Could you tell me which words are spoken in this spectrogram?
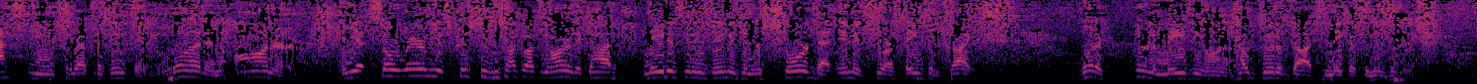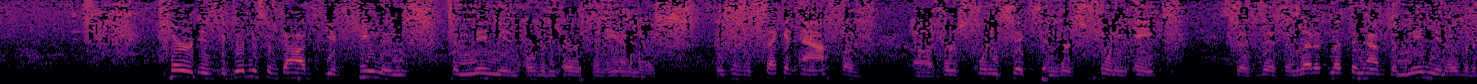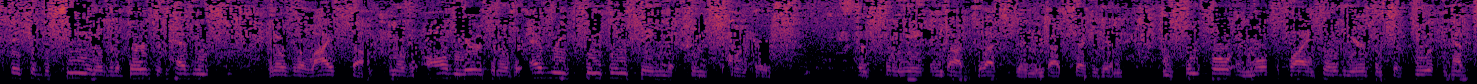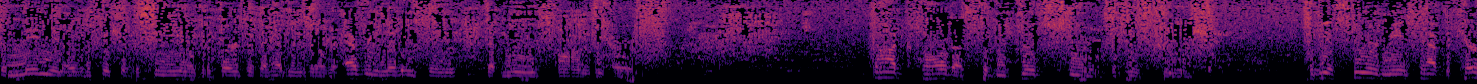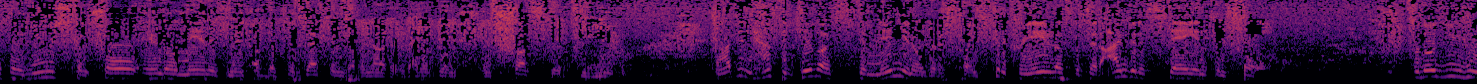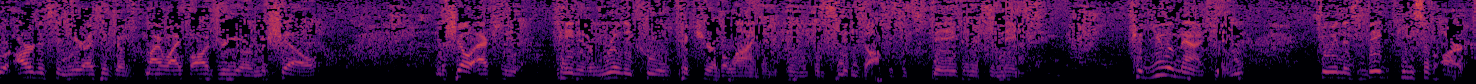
ask you to represent them. What an honor. And yet, so rarely as Christians, we talk about the honor that God made us in His image and restored that image through our faith in Christ. What, a, what an amazing honor. How good of God to make us in his image. Third is the goodness of God to give humans dominion over the earth and animals. This is the second half of uh, verse 26 and verse 28 says this, and let, it, let them have dominion over the fish of the sea and over the birds of heaven and over the livestock and over all the earth and over every creeping thing that creeps on earth. Verse 28, and God blessed them, and God said to them, Be fruitful and multiply and fill the earth and subdue it and have dominion over the fish of the sea and over the birds of the heavens and over every living thing that moves on the earth. God called us to be good stewards of His creation. To be a steward means to have the careful use, control, and or management of the possessions of another that have been entrusted to you. God didn't have to give us dominion over this place. He could have created us but said, I'm going to stay in control. For those of you who are artists in here, I think of my wife Audrey or Michelle. Michelle actually painted a really cool picture of a lion in, in Smitty's office. It's big and it's amazing. Could you imagine doing this big piece of art,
